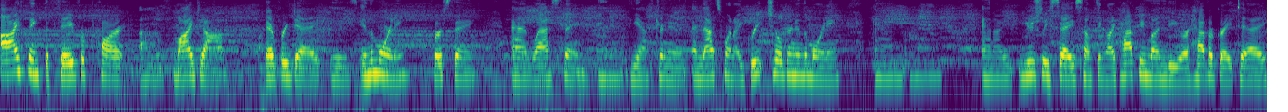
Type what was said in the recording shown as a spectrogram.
I think the favorite part of my job every day is in the morning, first thing, and last thing in the afternoon. And that's when I greet children in the morning and, um, and I usually say something like happy Monday or have a great day.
